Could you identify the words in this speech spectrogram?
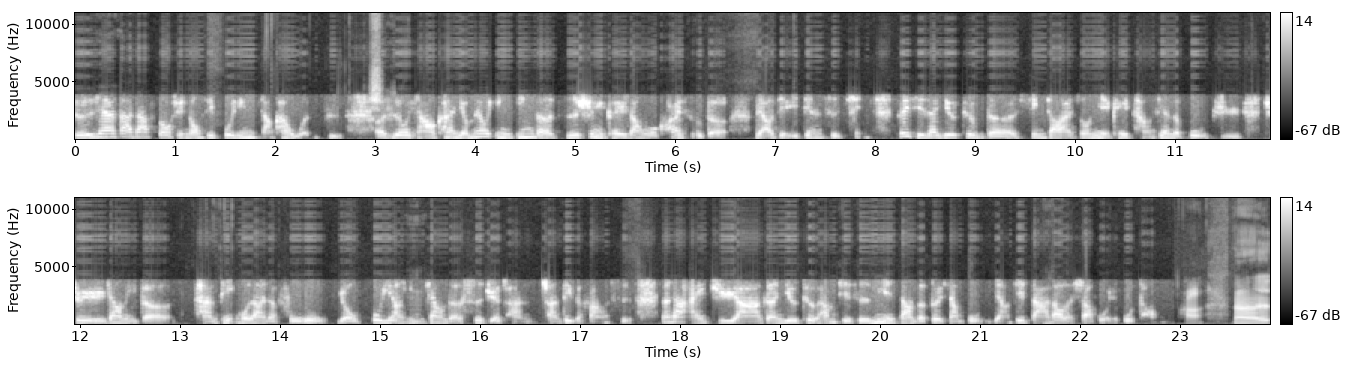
就是现在大家搜寻东西不一定想看文字，而是会想要看有没有影音的资讯，可以让我快速的了解一件事情。所以其实，在 YouTube 的行销来说，你也可以长线的布局，去让你的。产品或让你的服务有不一样影像的视觉传传递的方式。那像 IG 啊跟 YouTube，他们其实面向的对象不一样，其实达到的效果也不同。好，那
